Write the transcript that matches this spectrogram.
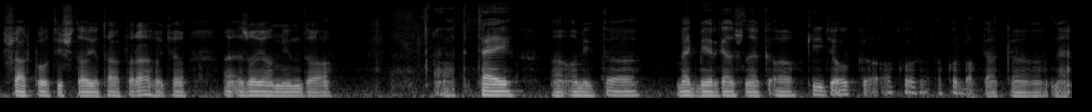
sarpótista jatápara, hogyha ez olyan, mint a, a tej, amit megmérgeznek a kígyók, akkor, akkor bakták ne,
